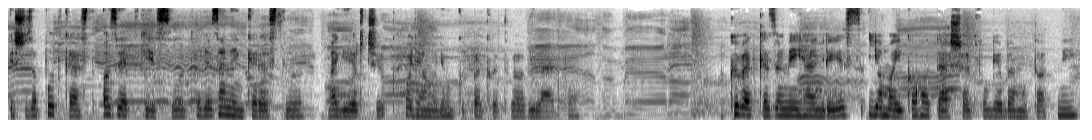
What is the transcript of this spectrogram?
és ez a podcast azért készült, hogy a zenén keresztül megértsük, hogyan vagyunk bekötve a világba. A következő néhány rész Jamaika hatását fogja bemutatni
